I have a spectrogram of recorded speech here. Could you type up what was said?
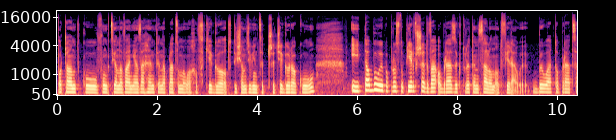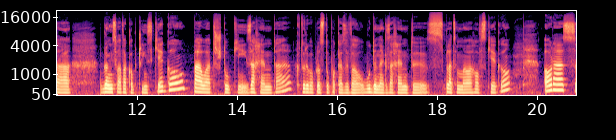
początku funkcjonowania Zachęty na Placu Małachowskiego od 1903 roku. I to były po prostu pierwsze dwa obrazy, które ten salon otwierały. Była to praca Bronisława Kopczyńskiego, Pałac Sztuki Zachęta, który po prostu pokazywał budynek Zachęty z Placem Małachowskiego oraz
